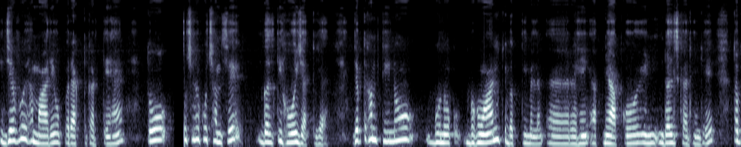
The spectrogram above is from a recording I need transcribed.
कि जब वो हमारे ऊपर एक्ट करते हैं तो कुछ ना कुछ हमसे गलती हो ही जाती है। जब तक हम तीनों गुणों को भगवान की भक्ति में रहें अपने आप को इंडल्ज करेंगे तब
